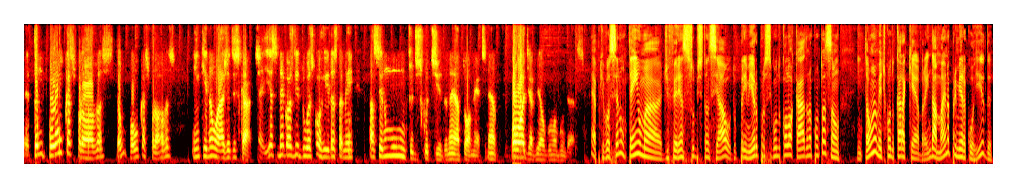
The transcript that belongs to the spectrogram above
é, tão poucas provas, tão poucas provas, em que não haja descarte. E esse negócio de duas corridas também está sendo muito discutido né, atualmente. Né? Pode haver alguma abundância. É, porque você não tem uma diferença substancial do primeiro para o segundo colocado na pontuação. Então, realmente, quando o cara quebra, ainda mais na primeira corrida,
